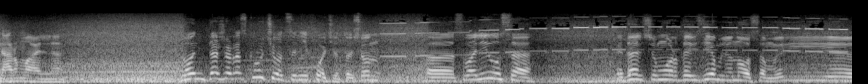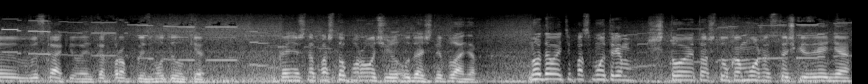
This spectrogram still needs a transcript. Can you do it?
нормально. Но он даже раскручиваться не хочет, то есть он э, свалился и дальше мордой в землю носом и, э, выскакивает, как пробка из бутылки. Конечно, по штопору очень удачный планер. Но давайте посмотрим, что эта штука может с точки зрения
